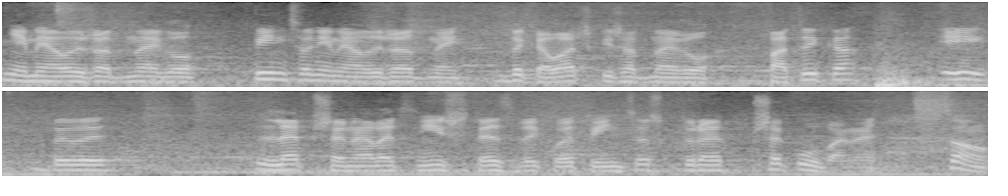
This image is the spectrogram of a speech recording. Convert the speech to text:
nie miały żadnego pinco, nie miały żadnej wykałaczki, żadnego patyka i były lepsze nawet niż te zwykłe pinchos, które przekłuwane są.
